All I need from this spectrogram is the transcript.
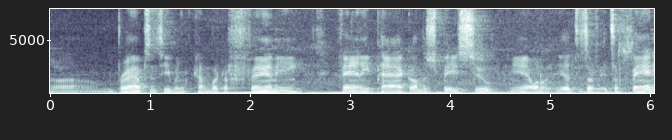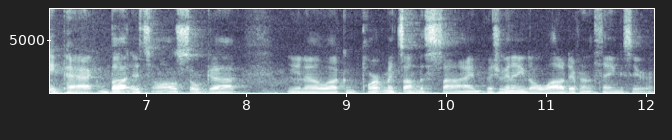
um, perhaps it's even kind of like a fanny fanny pack on the spacesuit yeah it's a, it's a fanny pack but it's also got you know uh, compartments on the side but you're going to need a lot of different things here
